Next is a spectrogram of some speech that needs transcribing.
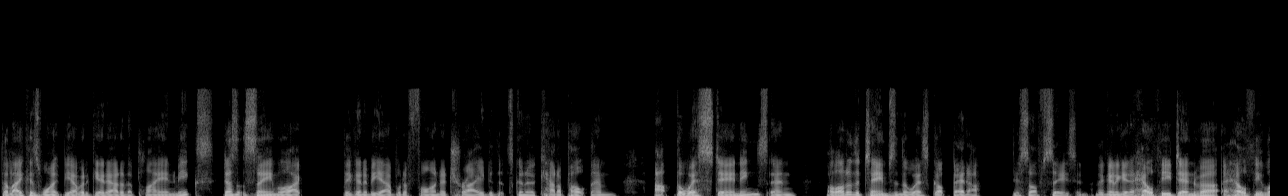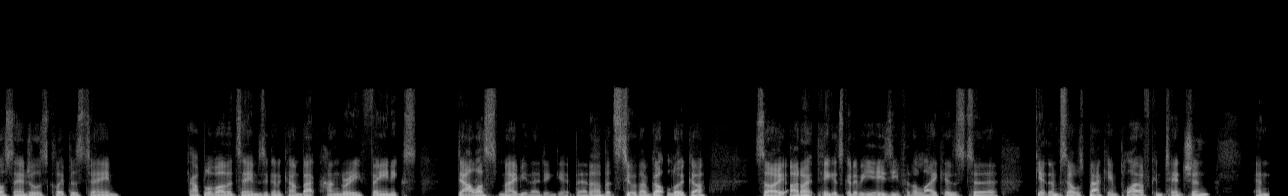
the Lakers won't be able to get out of the play-in mix. It doesn't seem like they're going to be able to find a trade that's going to catapult them up the West standings. And a lot of the teams in the West got better this offseason. They're going to get a healthy Denver, a healthy Los Angeles Clippers team. A couple of other teams are going to come back hungry. Phoenix, Dallas, maybe they didn't get better, but still they've got Luka. So I don't think it's going to be easy for the Lakers to get themselves back in playoff contention. And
